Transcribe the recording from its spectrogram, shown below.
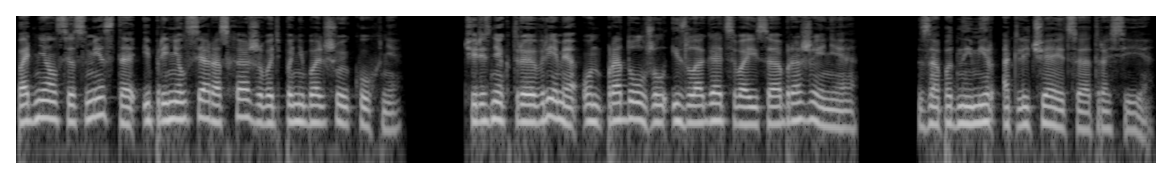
поднялся с места и принялся расхаживать по небольшой кухне. Через некоторое время он продолжил излагать свои соображения. «Западный мир отличается от России.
